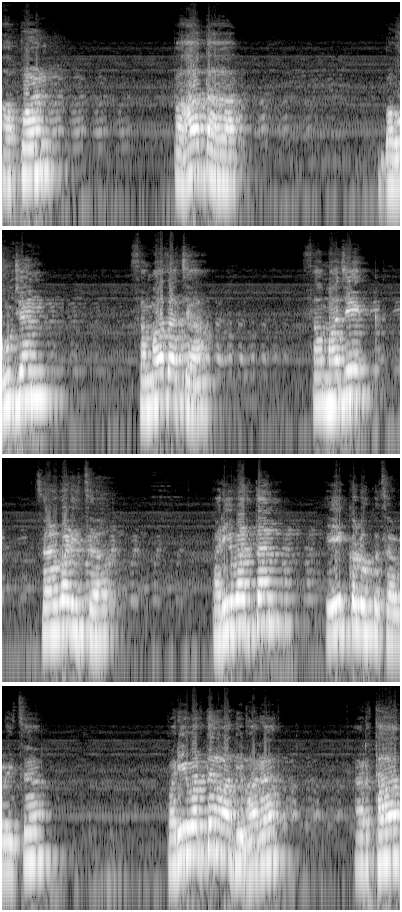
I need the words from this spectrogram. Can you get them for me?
आपण पाहत आहात बहुजन समाजाच्या सामाजिक चळवळीचं परिवर्तन एक लोक चळवळीचं परिवर्तनवादी भारत अर्थात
